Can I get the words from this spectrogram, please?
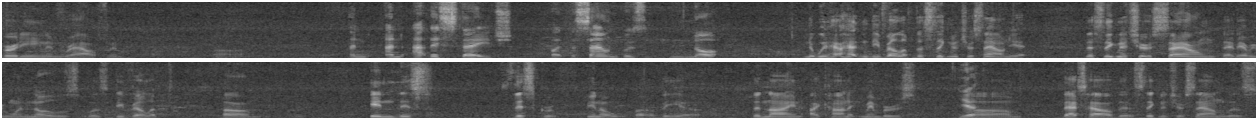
Verdine and Ralph and and and at this stage, like the sound was not. No, we ha- hadn't developed the signature sound yet. The signature sound that everyone knows was developed um, in this this group. You know, uh, the uh, the nine iconic members. Yeah. Um, that's how the signature sound was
